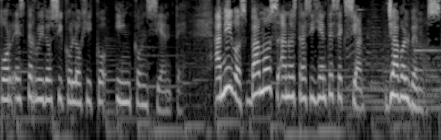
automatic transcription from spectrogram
por este ruido psicológico inconsciente. Amigos, vamos a nuestra siguiente sección. Ya volvemos.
